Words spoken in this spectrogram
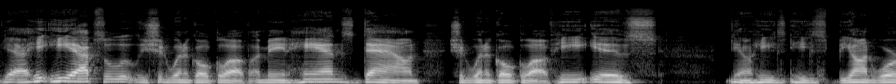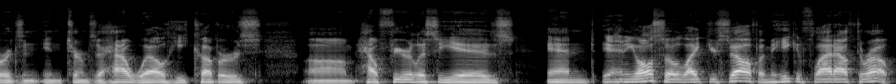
Yeah, he, he absolutely should win a gold glove. I mean, hands down should win a gold glove. He is, you know, he's he's beyond words in, in terms of how well he covers, um, how fearless he is, and and he also, like yourself, I mean, he can flat out throw.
